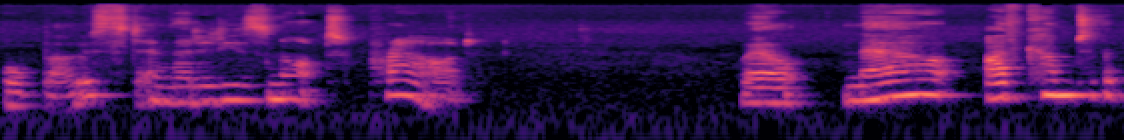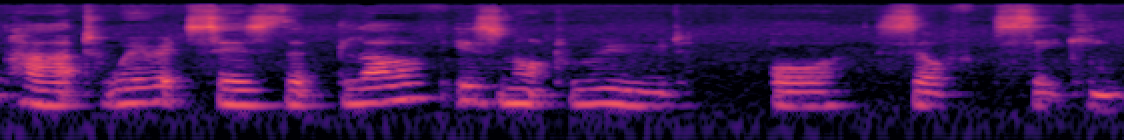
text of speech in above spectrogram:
or boast, and that it is not proud. Well, now I've come to the part where it says that love is not rude or self seeking.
